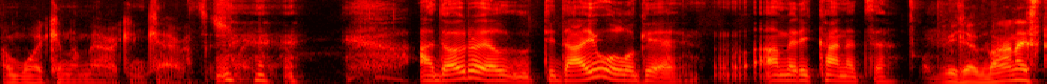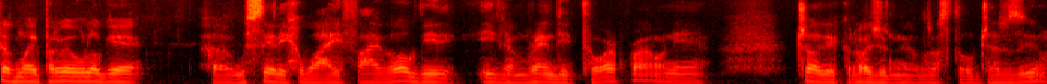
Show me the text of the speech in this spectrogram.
I'm working American characters. A dobro, jel ti daju uloge Amerikanaca? Od 2012. od moje prve uloge uh, u seriji Hawaii 5.0 gdje igram Randy Thorpe. On je čovjek rođen i odrastao u Jersey.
